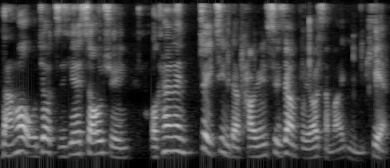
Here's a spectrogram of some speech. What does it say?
然后我就直接搜寻，我看看最近的桃园市政府有什么影片，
